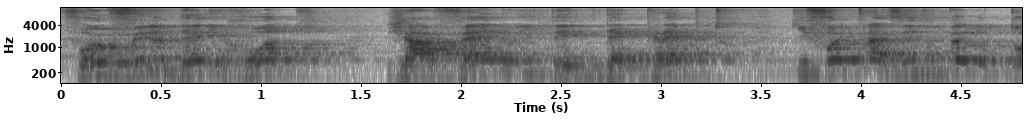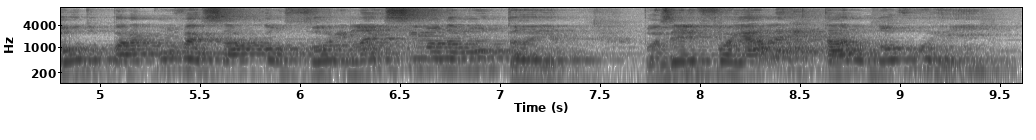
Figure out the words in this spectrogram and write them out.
Foi o filho dele, Roak, já velho e decrépito, que foi trazido pelo Tordo para conversar com Thorin lá em cima da montanha, pois ele foi alertar o novo rei.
